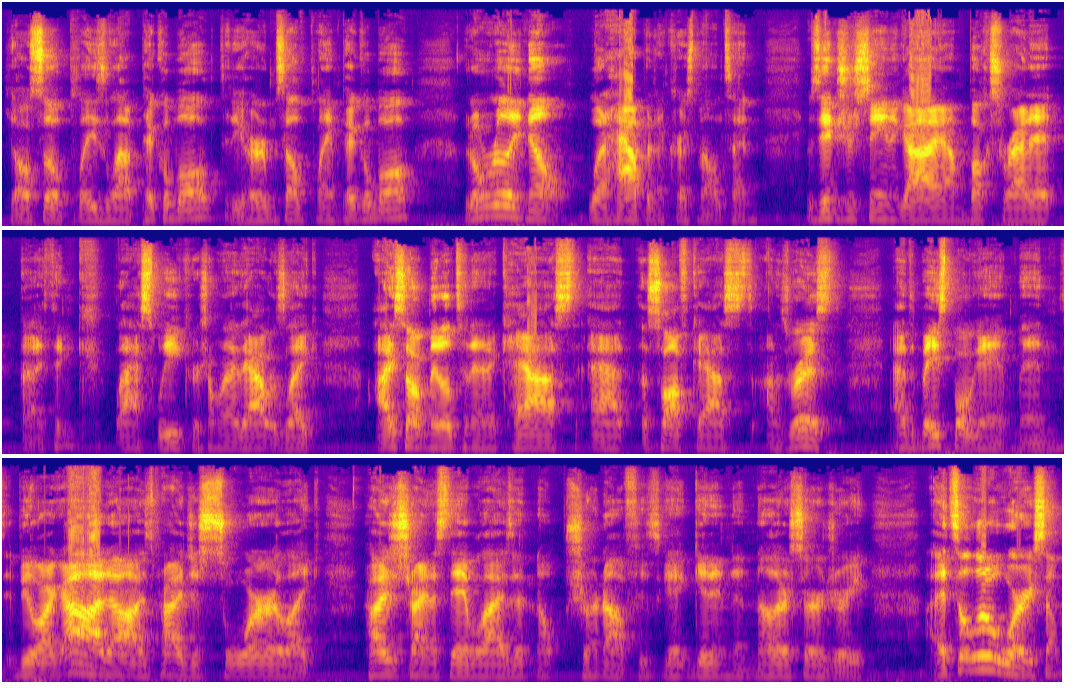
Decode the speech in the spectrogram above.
He also plays a lot of pickleball. Did he hurt himself playing pickleball? We don't really know what happened to Khris Middleton. It was interesting. A guy on Bucks Reddit, I think last week or something like that, was like, I saw Middleton in a cast at a soft cast on his wrist at the baseball game, and were like, ah, oh, no, he's probably just sore, like probably just trying to stabilize it. Nope, sure enough, he's getting another surgery. It's a little worrisome.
